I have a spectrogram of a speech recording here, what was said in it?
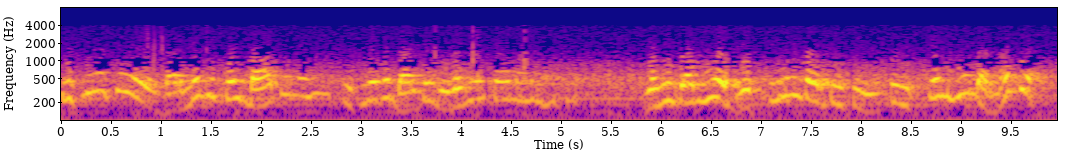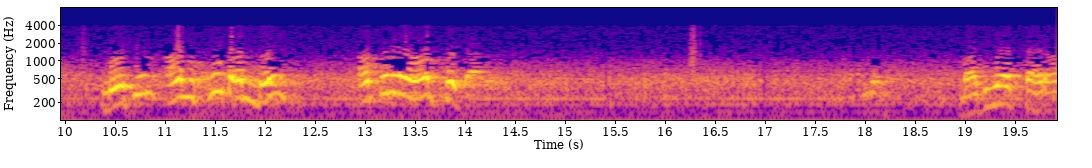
اس میں سے ڈرنے کی کوئی بات ہی نہیں، اس میں سے ڈر کے گزرنے کیا مانا ہے؟ یعنی جب یہ درستی کرتی تھی، تو اس کے لیے ڈرنا کیا؟ لیکن اب خود اندے اپنے آپ سے جا رہے بادیا ٹھہرا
